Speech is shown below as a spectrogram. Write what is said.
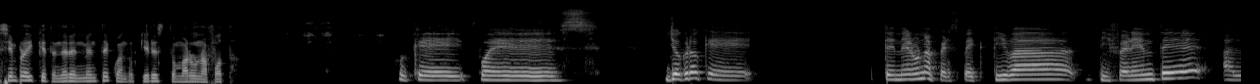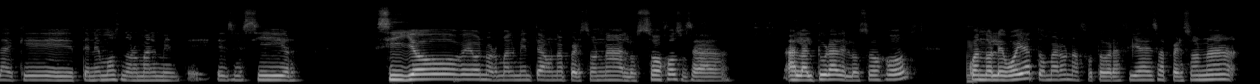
siempre hay que tener en mente cuando quieres tomar una foto? Ok, pues yo creo que tener una perspectiva diferente a la que tenemos normalmente. Es decir, si yo veo normalmente a una persona a los ojos, o sea, a la altura de los ojos, cuando le voy a tomar una fotografía a esa persona,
